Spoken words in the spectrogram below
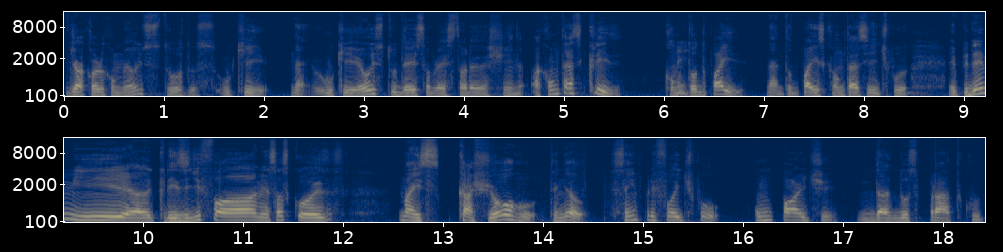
de acordo com meus estudos, o que, né, o que eu estudei sobre a história da China, acontece crise, como Sim. todo país. Né? Todo país acontece, tipo, epidemia, crise de fome, essas coisas. Mas cachorro, entendeu? Sempre foi, tipo, um parte da- dos, prato,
